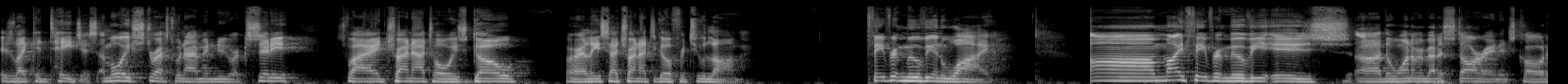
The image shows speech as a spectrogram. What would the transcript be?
is like contagious. I'm always stressed when I'm in New York City. That's why I try not to always go, or at least I try not to go for too long. Favorite movie and why? Um, my favorite movie is uh, the one I'm about to star in. It's called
